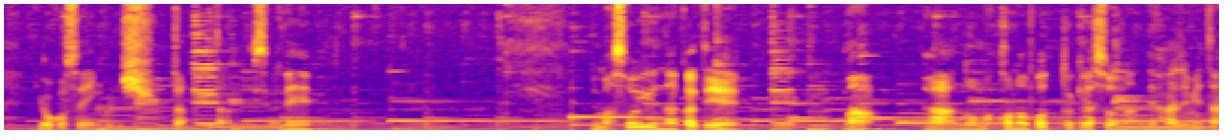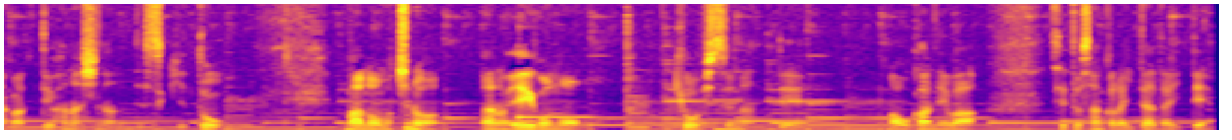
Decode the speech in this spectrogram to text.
「ようこそイングリッシュ」だったんですよね。でまあ、そういう中で、まああのまあ、このポッドキャストを何で始めたかっていう話なんですけど、まあ、あのもちろんあの英語の教室なんで、まあ、お金は生徒さんから頂いて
